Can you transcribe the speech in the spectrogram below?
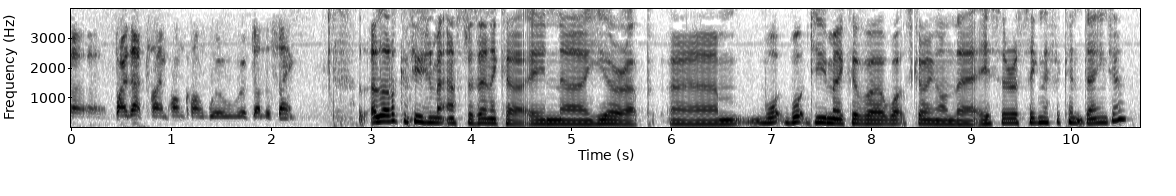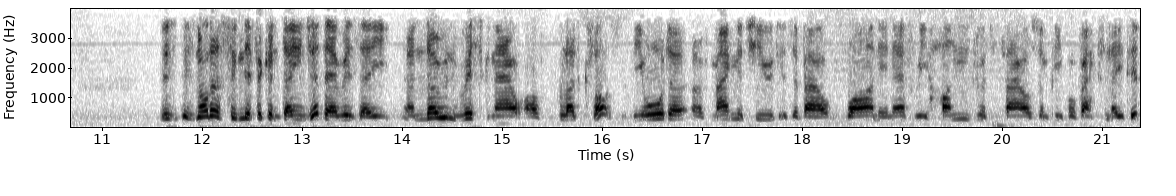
uh, by that time, Hong Kong will have done the same. A lot of confusion about AstraZeneca in uh, Europe. Um, what what do you make of uh, what's going on there? Is there a significant danger? There's, there's not a significant danger. There is a, a known risk now of blood clots. The order of magnitude is about one in every hundred thousand people vaccinated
